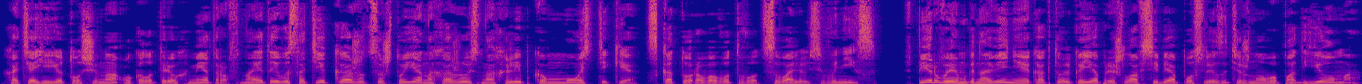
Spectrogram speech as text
Хотя ее толщина около трех метров, на этой высоте кажется, что я нахожусь на хлипком мостике, с которого вот-вот свалюсь вниз. В первые мгновения, как только я пришла в себя после затяжного подъема,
